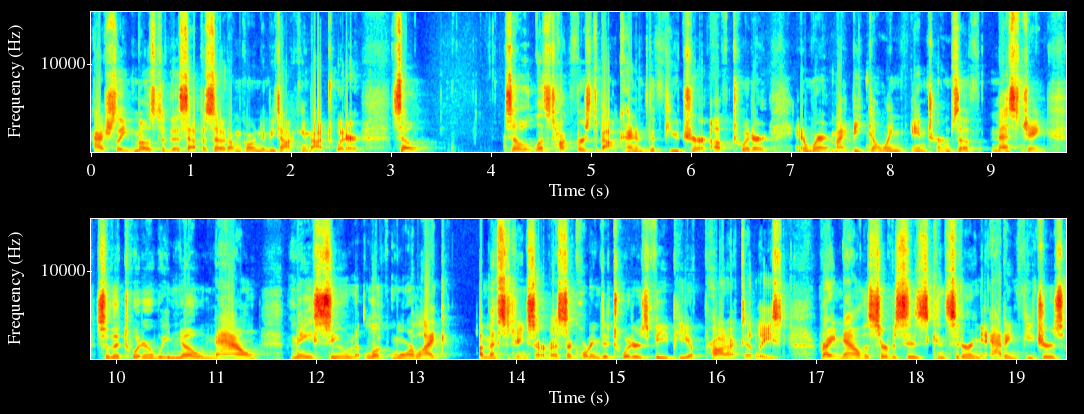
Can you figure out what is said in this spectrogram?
Actually, most of this episode, I'm going to be talking about Twitter. So, so let's talk first about kind of the future of Twitter and where it might be going in terms of messaging. So the Twitter we know now may soon look more like a messaging service, according to Twitter's VP of product at least. Right now, the service is considering adding features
